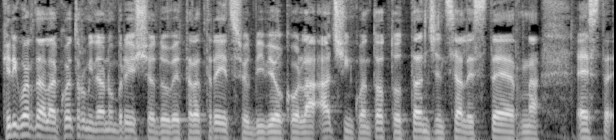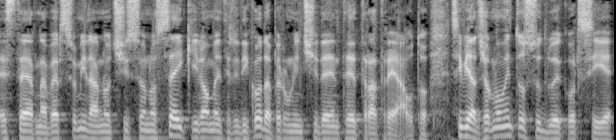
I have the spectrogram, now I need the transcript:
che riguarda la 4 Milano Brescia dove tra Trezzo e il bivio con la A58 tangenziale esterna est esterna verso Milano ci sono 6 km di coda per un incidente tra tre auto. Si viaggia al momento su due corsie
